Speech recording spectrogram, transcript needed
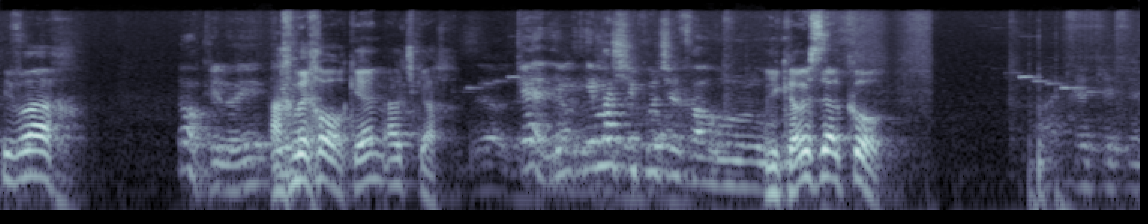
תברח. לא כאילו אח בכור, כן? אל תשכח. כן אם- אם השיקול שלך הוא מקווה שזה על קור. כן, כן, כן.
